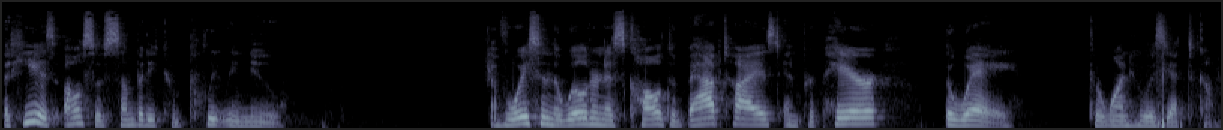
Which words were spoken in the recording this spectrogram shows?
But he is also somebody completely new. A voice in the wilderness called to baptize and prepare the way for one who is yet to come.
